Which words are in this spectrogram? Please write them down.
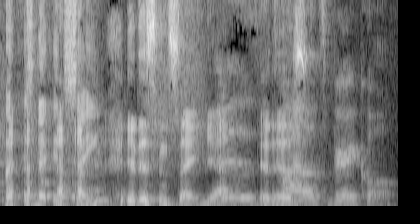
But isn't it insane? It is insane. Yeah, it is. it It's is. wild. It's very cool.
